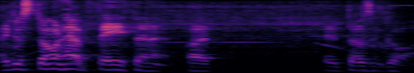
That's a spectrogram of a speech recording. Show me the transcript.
I just don't have faith in it, but it doesn't go off.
